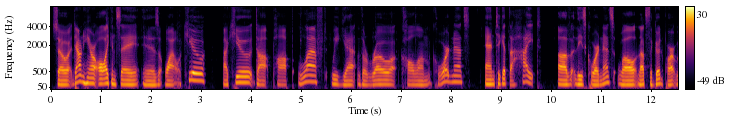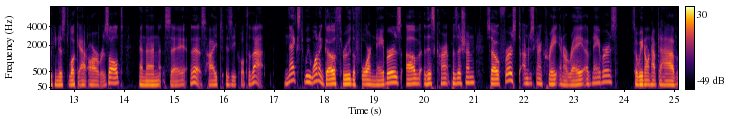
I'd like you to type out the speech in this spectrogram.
So down here, all I can say is while q, q dot pop left, we get the row column coordinates. And to get the height, of these coordinates? Well, that's the good part. We can just look at our result and then say this, height is equal to that. Next, we want to go through the four neighbors of this current position. So first, I'm just going to create an array of neighbors. So we don't have to have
